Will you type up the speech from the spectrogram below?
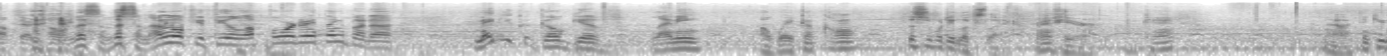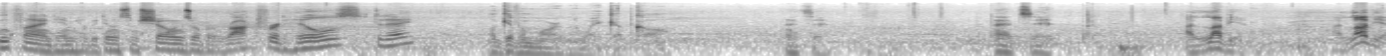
up there, Tone. listen, listen, I don't know if you feel up for it or anything, but uh, maybe you could go give Lenny a wake-up call. This is what he looks like, right here, okay? Now, I think you can find him. He'll be doing some showings over Rockford Hills today. I'll give him more than a wake-up call. That's it. That's it. I love you. I love you.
